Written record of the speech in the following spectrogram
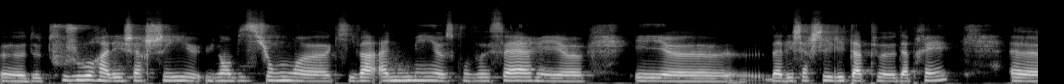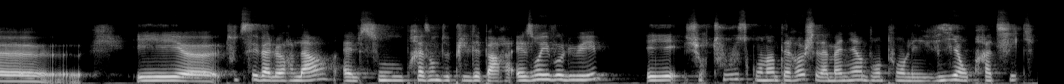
de toujours aller chercher une ambition qui va animer ce qu'on veut faire et d'aller chercher l'étape d'après. et toutes ces valeurs-là, elles sont présentes depuis le départ. Elles ont évolué, et surtout, ce qu'on interroge, c'est la manière dont on les vit en pratique.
